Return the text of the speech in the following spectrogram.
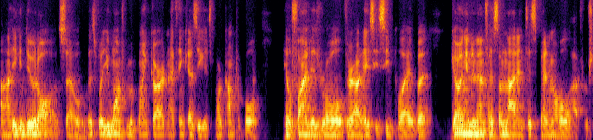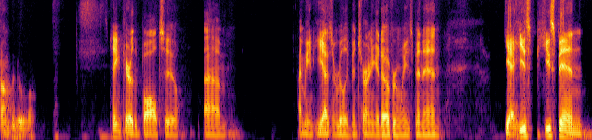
uh, he can do it all. So that's what you want from a point guard. And I think as he gets more comfortable, he'll find his role throughout ACC play. But going into Memphis, I'm not anticipating a whole lot from Sean Pedulla. Taking care of the ball too. Um, I mean, he hasn't really been turning it over when he's been in. Yeah, he's he's been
